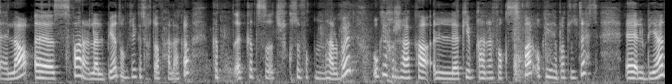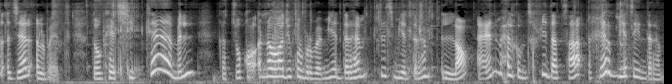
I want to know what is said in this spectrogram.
على آه، الصفار على البيض. donc كتحطوها بحال هكا كتفقسوا فوق منها البيض وكيخرج هكا كيبقى هنا فوق الصفار وكيهبط لتحت آه، البياض ديال البيض. donc هادشي كامل كتوقعوا انه غادي يكون ب 400 درهم 300 درهم لا عند محلكم تخفيضات صرا غير ب 200 درهم.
